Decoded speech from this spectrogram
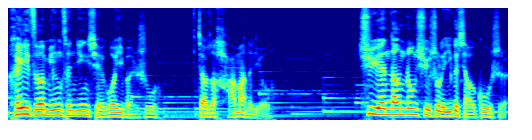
黑泽明曾经写过一本书，叫做《蛤蟆的油》。序言当中叙述了一个小故事，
